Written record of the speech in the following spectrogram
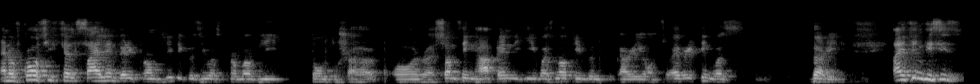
And of course, he fell silent very promptly because he was probably told to shut up or uh, something happened. He was not able to carry on. So everything was buried. I think this is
